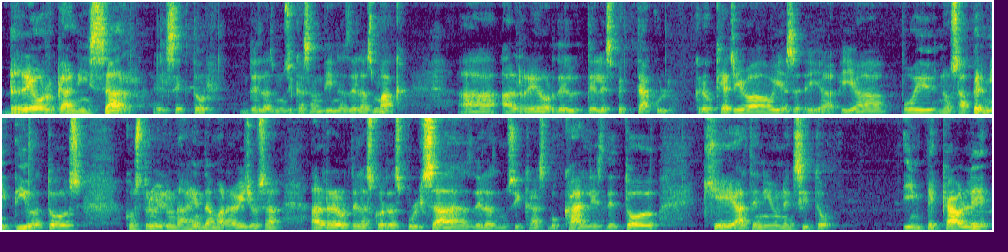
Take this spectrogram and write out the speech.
reorganizar el sector de las músicas andinas de las MAC alrededor del, del, espectáculo. Creo que ha llevado y, ha, y, ha podido, nos ha permitido a todos construir una agenda maravillosa alrededor de las cuerdas pulsadas, de las músicas vocales, de todo, que ha tenido un éxito impecable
